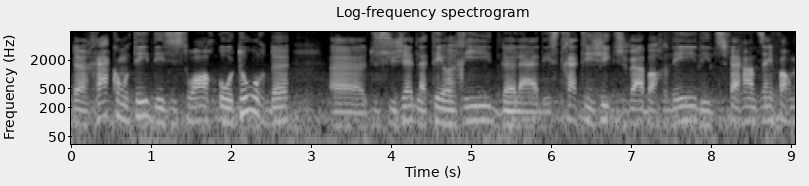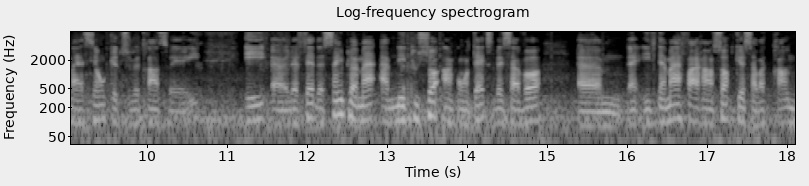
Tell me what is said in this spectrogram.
de raconter des histoires autour de euh, du sujet, de la théorie, de la, des stratégies que tu veux aborder, des différentes informations que tu veux transférer. Et euh, le fait de simplement amener tout ça en contexte, ben ça va euh, ben, évidemment faire en sorte que ça va te prendre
